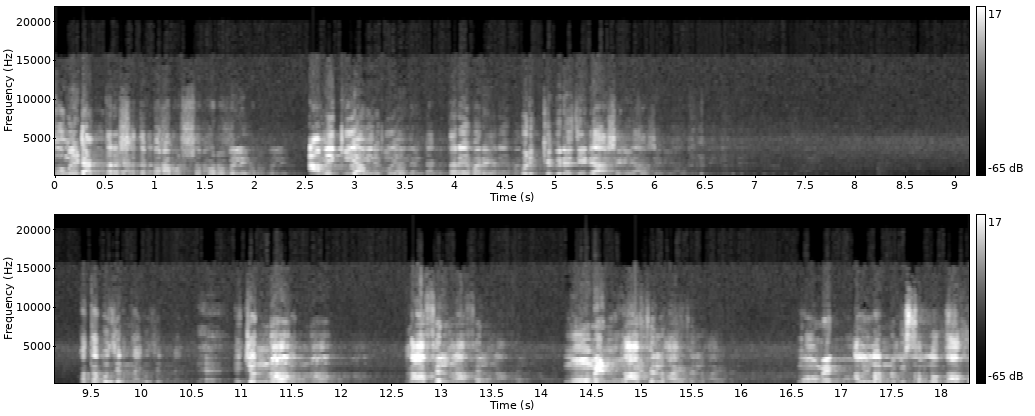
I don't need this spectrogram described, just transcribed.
তুমি ডাক্তারের সাথে পরামর্শ করো বলে। আমি কি আমনি কইয়া দেন ডাক্তার, এবারে পরীক্ষা করে যেটা আসে রিপোর্টে কথা বুঝেন না হ্যাঁ এই জন্য গাফেল না হয় মোমেন গাফেল হয় না। মোমেন আল্লাহ নবী সাল্লাল্লাহু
